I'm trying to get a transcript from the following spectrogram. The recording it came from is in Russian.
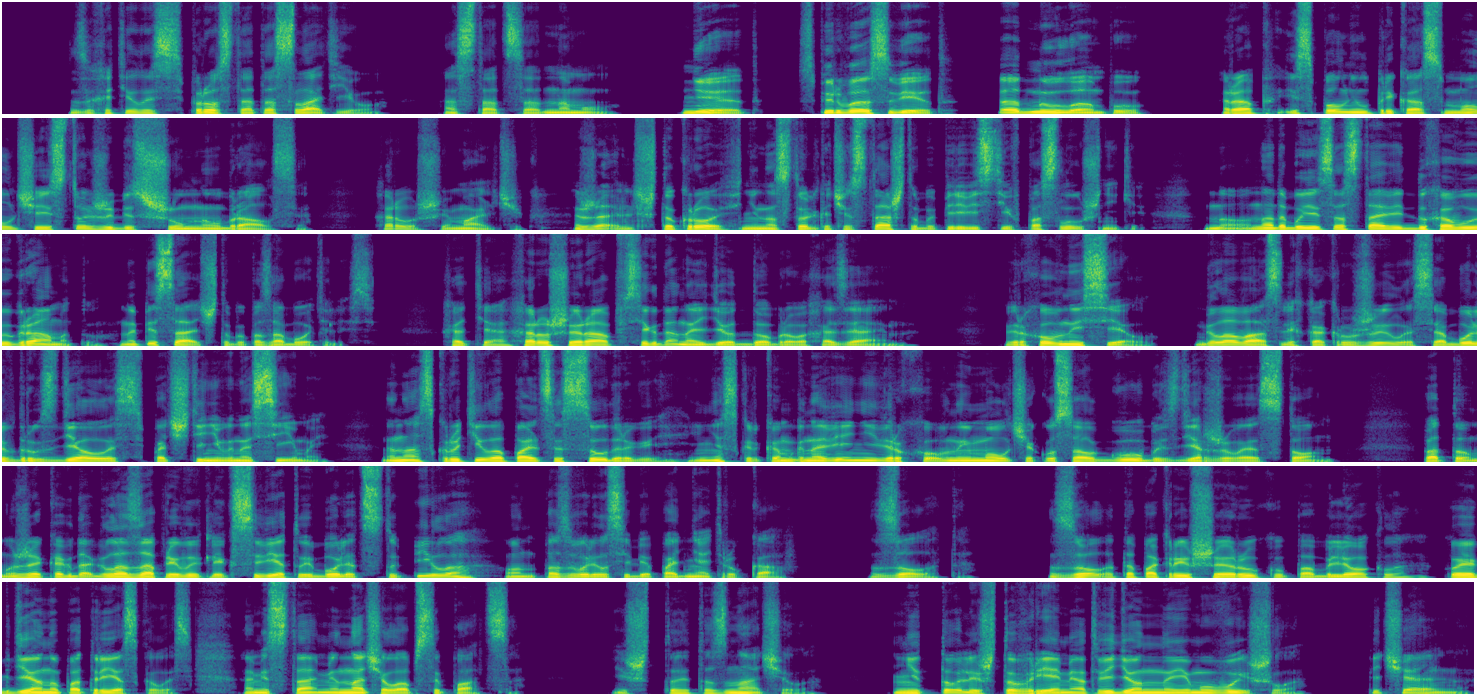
Захотелось просто отослать его, остаться одному. «Нет, сперва свет, одну лампу». Раб исполнил приказ молча и столь же бесшумно убрался. Хороший мальчик. Жаль, что кровь не настолько чиста, чтобы перевести в послушники. Но надо будет составить духовую грамоту, написать, чтобы позаботились. Хотя хороший раб всегда найдет доброго хозяина. Верховный сел. Голова слегка кружилась, а боль вдруг сделалась почти невыносимой. Она скрутила пальцы судорогой, и несколько мгновений Верховный молча кусал губы, сдерживая стон. Потом уже, когда глаза привыкли к свету и боль отступила, он позволил себе поднять рукав. Золото. Золото, покрывшее руку, поблекло, кое-где оно потрескалось, а местами начало обсыпаться. И что это значило? Не то ли, что время, отведенное ему, вышло? Печально.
